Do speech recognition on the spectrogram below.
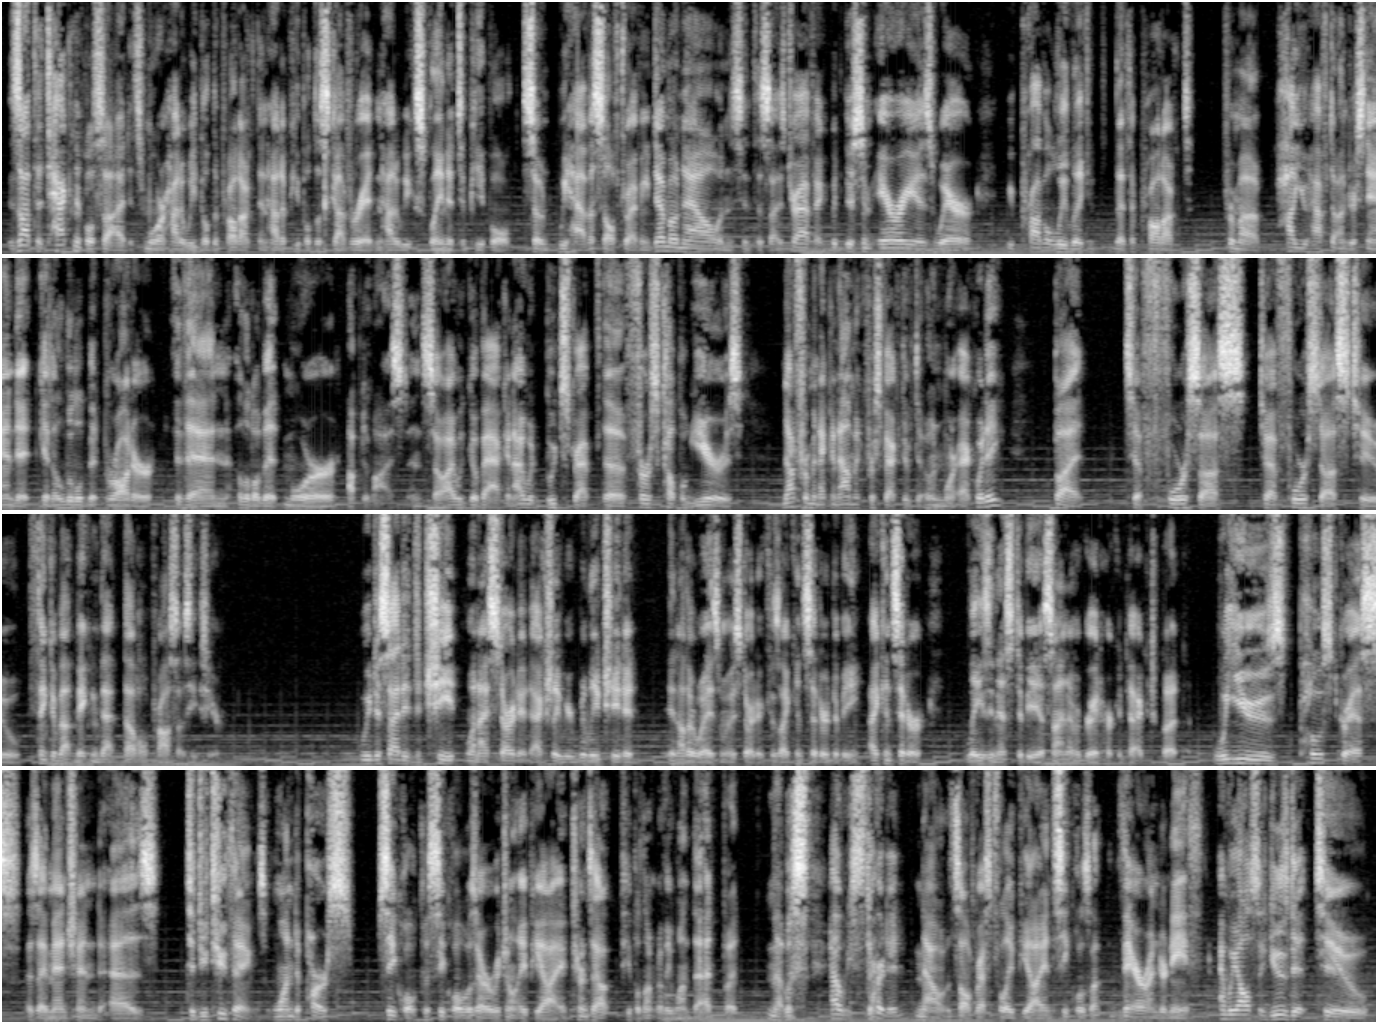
It's not the technical side, it's more how do we build the product and how do people discover it and how do we explain it to people. So we have a self driving demo now and synthesized traffic, but there's some areas where we probably let the product from a how you have to understand it get a little bit broader than a little bit more optimized. And so I would go back and I would bootstrap the first couple years, not from an economic perspective to own more equity, but to force us to have forced us to think about making that, that whole process easier. We decided to cheat when I started. Actually, we really cheated in other ways when we started because I consider to be I consider laziness to be a sign of a great architect, but we use Postgres, as I mentioned, as to do two things. One, to parse SQL because SQL was our original API. It turns out people don't really want that, but that was how we started. Now it's all RESTful API and SQL's there underneath. And we also used it to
